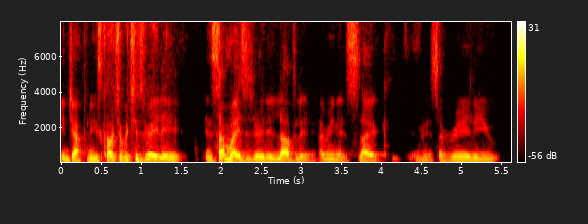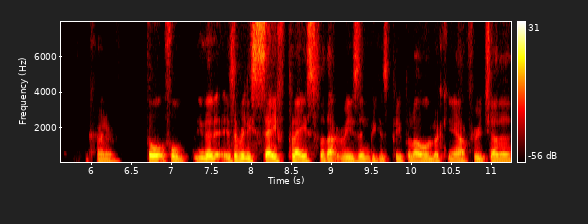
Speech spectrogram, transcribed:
in Japanese culture, which is really, in some ways, is really lovely. I mean, it's like, I mean, it's a really kind of thoughtful, you know, it's a really safe place for that reason because people are all looking out for each other.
